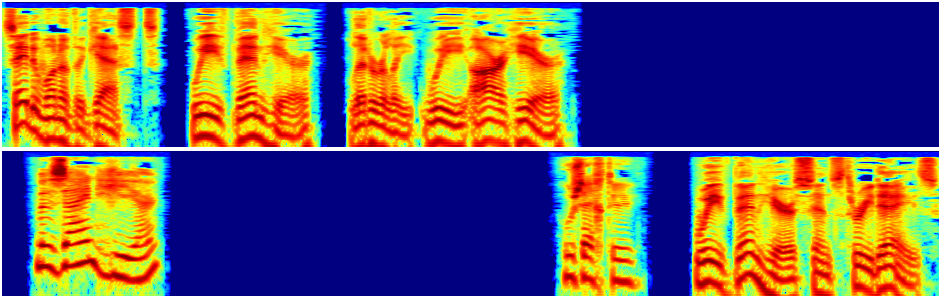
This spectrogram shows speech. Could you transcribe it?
Say to one of the guests, We've been here, literally, we are here, We zijn hier. Hoe zegt u? we've been here since three days.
